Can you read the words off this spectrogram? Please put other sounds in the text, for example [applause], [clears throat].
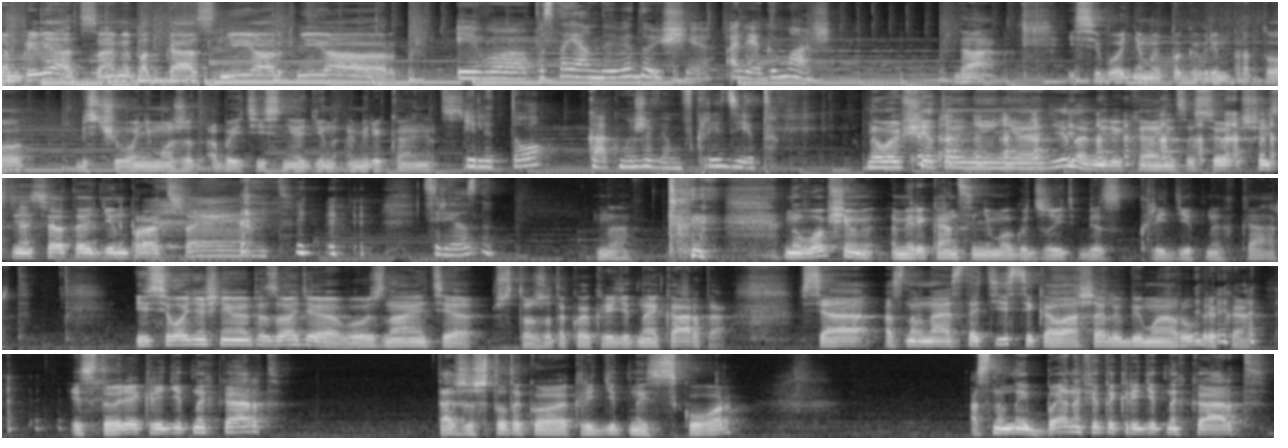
Всем привет! С вами подкаст Нью-Йорк, Нью-Йорк. И его постоянные ведущие Олег и Маша. Да, и сегодня мы поговорим про то, без чего не может обойтись ни один американец. Или то, как мы живем в кредит. Ну, вообще-то не, не один американец, а всё 61%. Серьезно? Да. [laughs] Ну, в общем, американцы не могут жить без кредитных карт. И в сегодняшнем эпизоде вы узнаете, что же такое кредитная карта. Вся основная статистика, ваша любимая рубрика. [laughs] История кредитных карт. Также, что такое кредитный скор. Основные бенефиты кредитных карт.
